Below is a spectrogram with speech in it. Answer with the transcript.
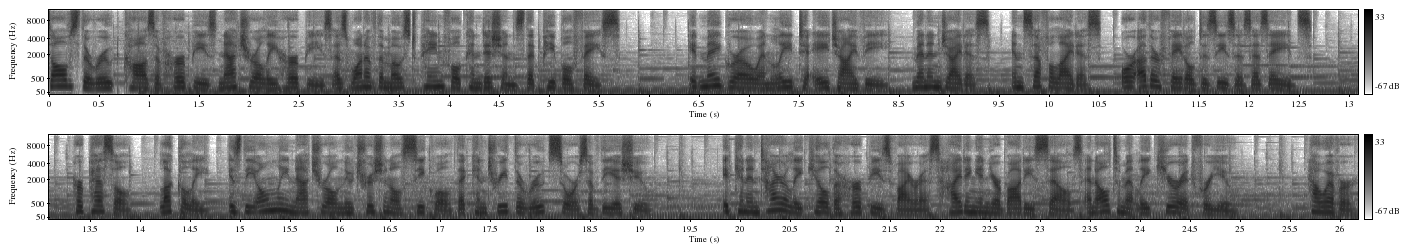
solves the root cause of herpes naturally herpes is one of the most painful conditions that people face. It may grow and lead to HIV, meningitis, encephalitis, or other fatal diseases as AIDS. Herpesyl, luckily, is the only natural nutritional sequel that can treat the root source of the issue. It can entirely kill the herpes virus hiding in your body's cells and ultimately cure it for you. However,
